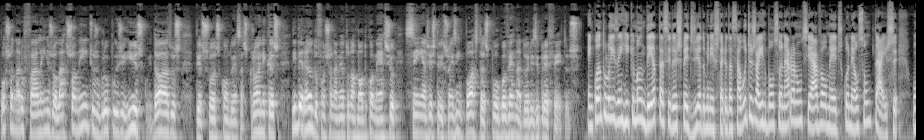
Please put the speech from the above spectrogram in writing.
Bolsonaro fala em isolar somente os grupos de risco, idosos, pessoas com doenças crônicas, liberando o funcionamento normal do comércio sem as restrições impostas por governadores e prefeitos. Enquanto Luiz Henrique Mandetta se despedia do Ministério da Saúde, Jair Bolsonaro anunciava ao médico Nelson Teich. O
